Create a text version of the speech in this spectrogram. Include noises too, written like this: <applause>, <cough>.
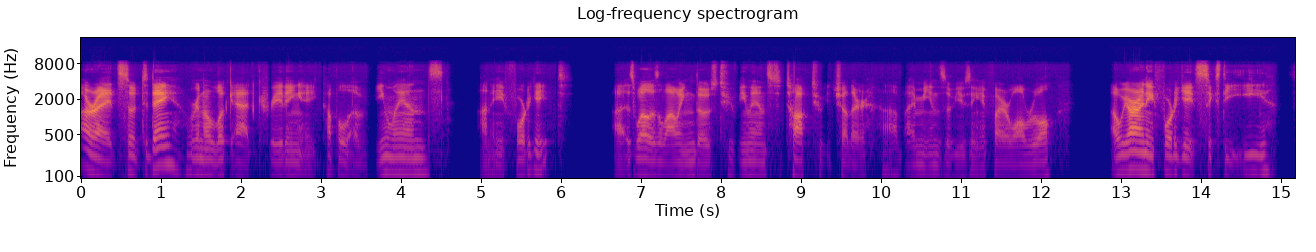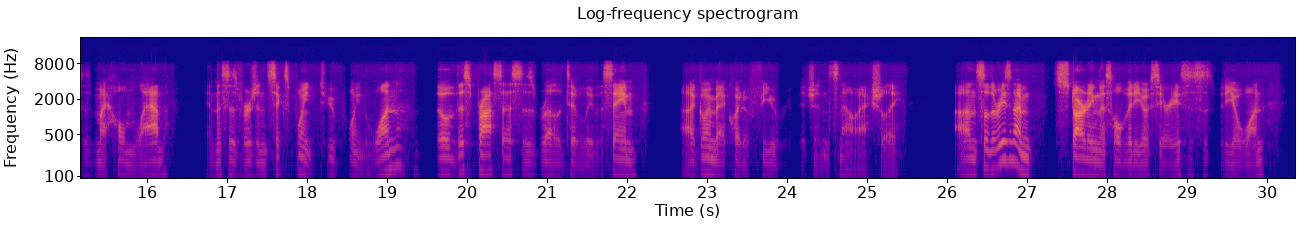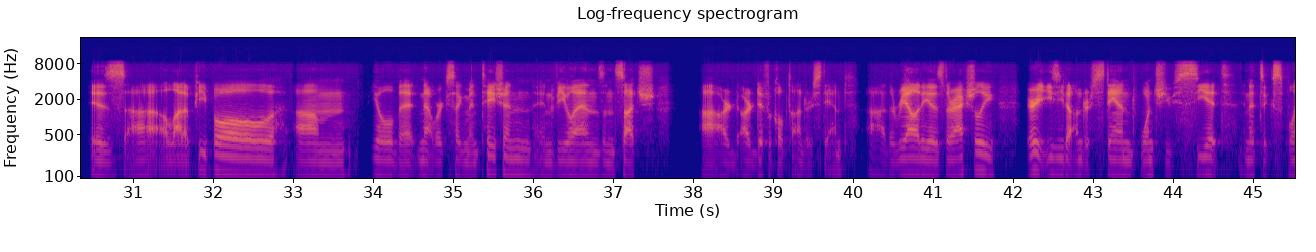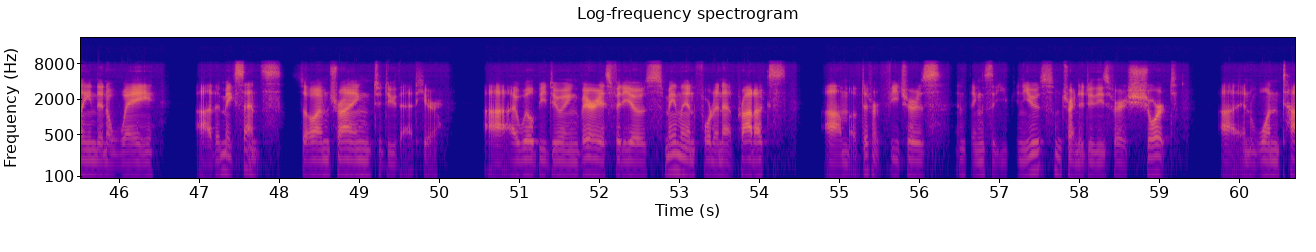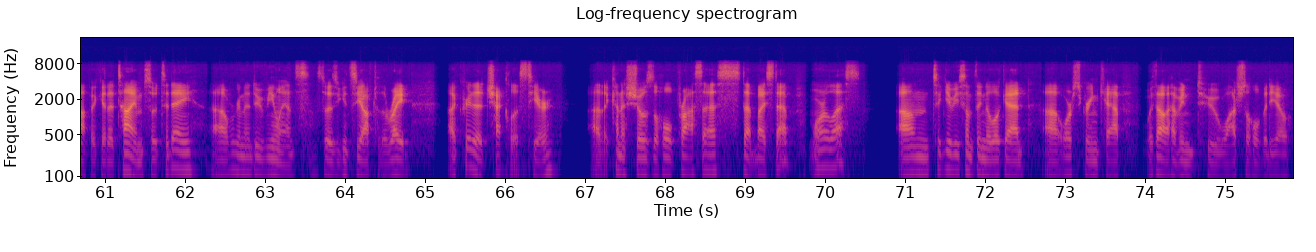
Alright, so today we're going to look at creating a couple of VLANs on a FortiGate, uh, as well as allowing those two VLANs to talk to each other uh, by means of using a firewall rule. Uh, we are on a FortiGate 60E, this is my home lab, and this is version 6.2.1, though this process is relatively the same, uh, going back quite a few revisions now actually. Um, so the reason I'm starting this whole video series, this is video one, is uh, a lot of people um, feel that network segmentation and VLANs and such uh, are, are difficult to understand. Uh, the reality is they're actually very easy to understand once you see it and it's explained in a way uh, that makes sense. So I'm trying to do that here. Uh, I will be doing various videos, mainly on Fortinet products, um, of different features and things that you can use. I'm trying to do these very short uh, and one topic at a time. So today uh, we're going to do VLANs. So as you can see off to the right, I created a checklist here uh, that kind of shows the whole process step by step, more or less, um, to give you something to look at uh, or screen cap without having to watch the whole video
